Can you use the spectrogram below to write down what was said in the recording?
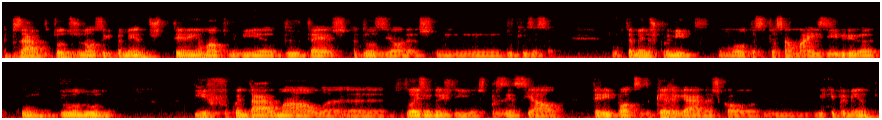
apesar de todos os nossos equipamentos terem uma autonomia de 10 a 12 horas de utilização. O que também nos permite uma outra situação mais híbrida, como do aluno ir frequentar uma aula de dois em dois dias presencial, ter a hipótese de carregar na escola o, equipamento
